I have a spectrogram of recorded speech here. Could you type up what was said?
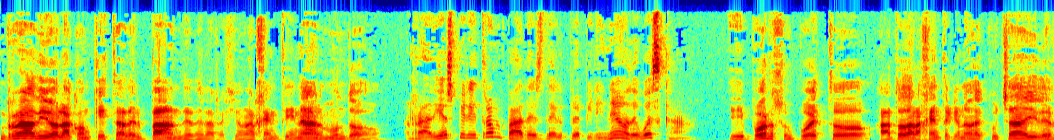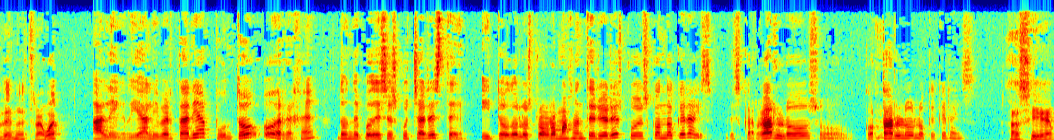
Radio La Conquista del Pan desde la región argentina al mundo. Radio Espiritrompa desde el Prepirineo de Huesca, Y por supuesto a toda la gente que nos escucháis desde nuestra web. alegrialibertaria.org, donde podéis escuchar este y todos los programas anteriores pues cuando queráis, descargarlos o cortarlos, lo que queráis. Así es.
